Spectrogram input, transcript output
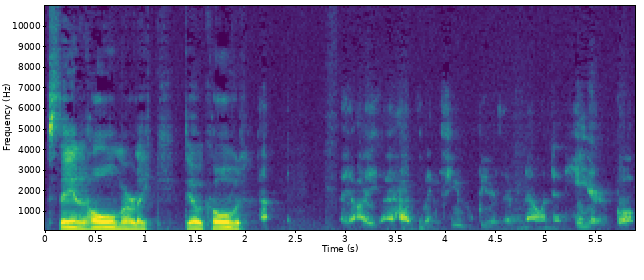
staying at home or like the old COVID? I, I, I have like a few beers every now and then here, but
